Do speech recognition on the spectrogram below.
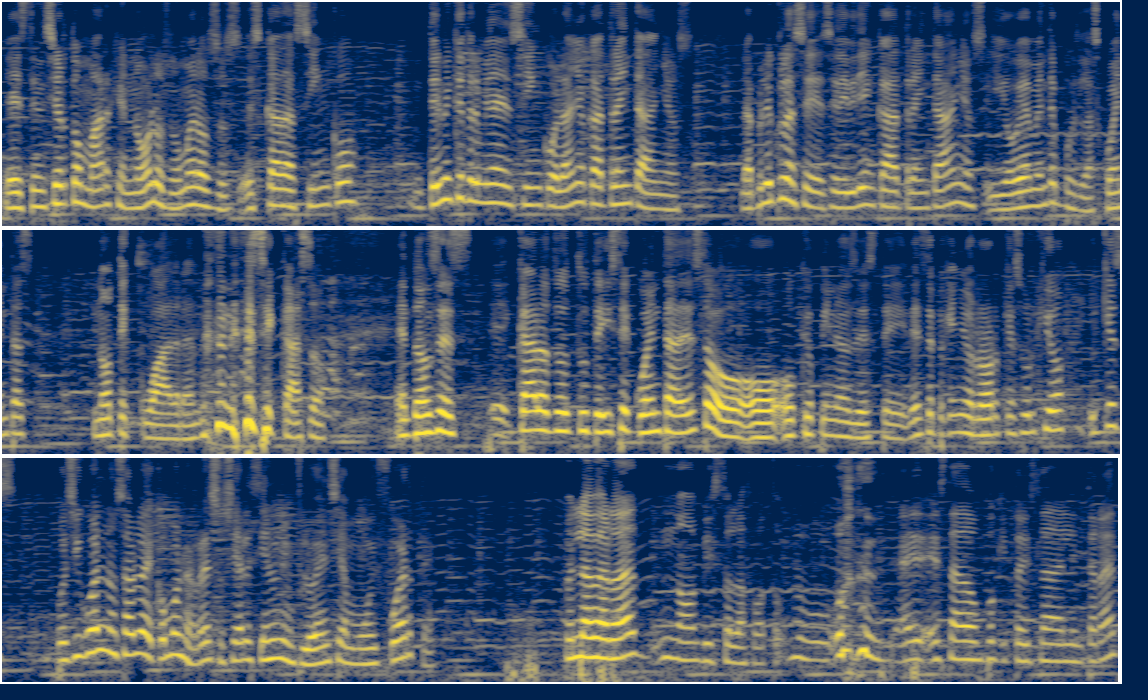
este en cierto margen, ¿no? Los números es, cada 5. Tienen que terminar en 5, el año cada 30 años. La película se, se divide en cada 30 años y obviamente pues las cuentas no te cuadran en ese caso. Entonces, eh, Caro, ¿tú, ¿tú te diste cuenta de esto o, o- qué opinas de este, de este pequeño error que surgió y que es, pues igual nos habla de cómo las redes sociales tienen una influencia muy fuerte? Pues la verdad no he visto la foto. he estado un poquito aislada del internet.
